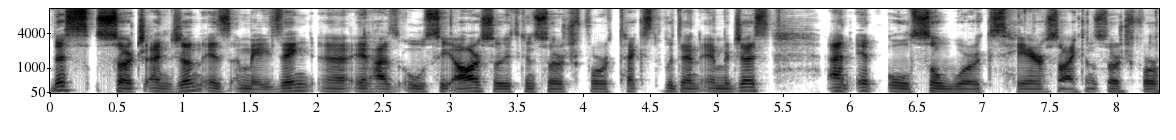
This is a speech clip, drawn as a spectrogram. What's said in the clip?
This search engine is amazing. Uh, it has OCR, so it can search for text within images, and it also works here. So I can search for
